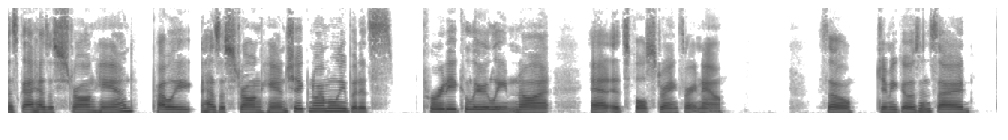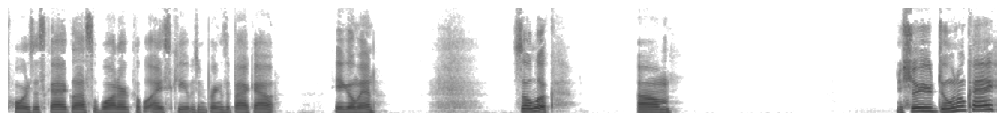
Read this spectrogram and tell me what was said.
this guy has a strong hand. Probably has a strong handshake normally, but it's pretty clearly not at its full strength right now. So Jimmy goes inside, pours this guy a glass of water, a couple ice cubes, and brings it back out. Here you go, man. So look, um, you sure you're doing okay?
